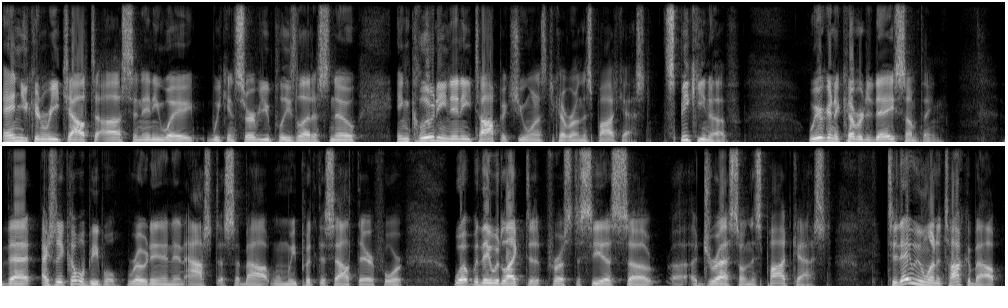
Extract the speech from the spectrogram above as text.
and you can reach out to us in any way we can serve you. Please let us know, including any topics you want us to cover on this podcast. Speaking of, we're going to cover today something that actually a couple people wrote in and asked us about when we put this out there for what they would like to, for us to see us uh, uh, address on this podcast. Today we want to talk about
